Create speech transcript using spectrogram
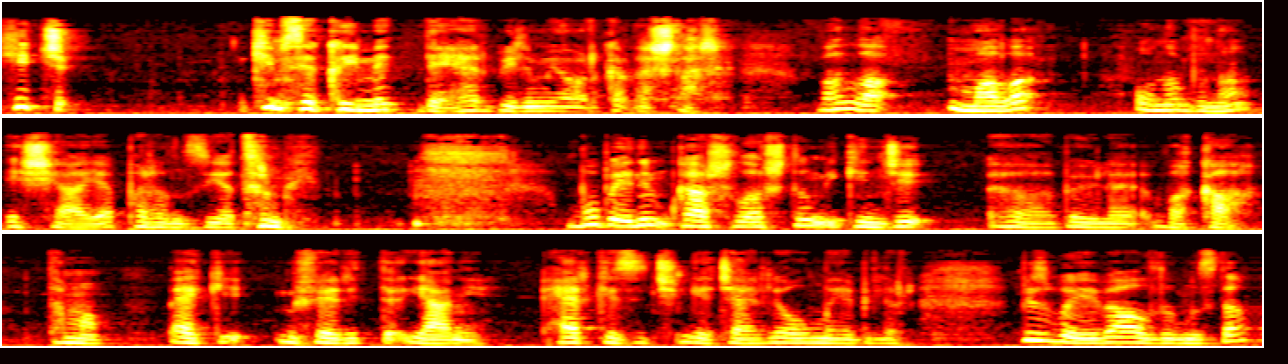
Hiç kimse kıymet değer bilmiyor arkadaşlar. Valla mala ona buna eşyaya paranızı yatırmayın. Bu benim karşılaştığım ikinci böyle vaka. Tamam belki müferrit de- yani herkes için geçerli olmayabilir. Biz bu evi aldığımızda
